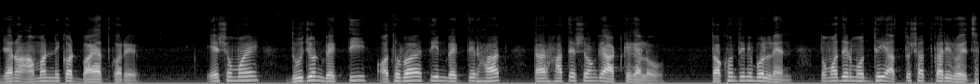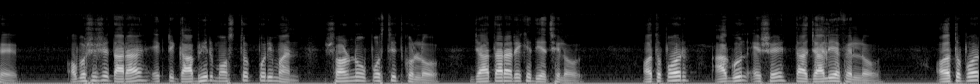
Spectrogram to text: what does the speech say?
যেন আমার নিকট বায়াত করে। এ সময় দুজন ব্যক্তি অথবা তিন ব্যক্তির হাত তার হাতের সঙ্গে আটকে গেল। তখন তিনি বললেন, তোমাদের মধ্যেই আত্মসাতকারী রয়েছে। অবশেষে তারা একটি গাভীর মস্তক পরিমাণ স্বর্ণ উপস্থিত করল, যা তারা রেখে দিয়েছিল। অতপর আগুন এসে তা জ্বালিয়ে ফেলল। অতপর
